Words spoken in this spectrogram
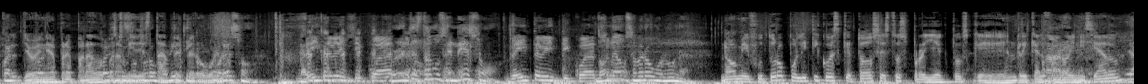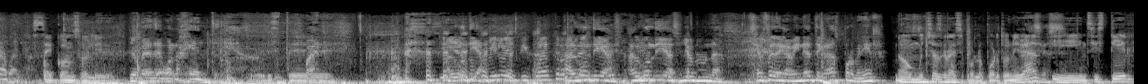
cuál, Yo venía preparado para mi destape, pero bueno. Por eso. 2024. Pero ahorita estamos en eso. 2024. ¿Dónde vamos a ver Hugo Luna? No, mi futuro político es que todos estos proyectos que Enrique Alfaro ah, ha iniciado se consoliden. Yo me debo a la gente. Este... Bueno. algún día, 2024. Algún día, algún día, señor Luna. Jefe de gabinete, gracias por venir. No, muchas gracias por la oportunidad y insistir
